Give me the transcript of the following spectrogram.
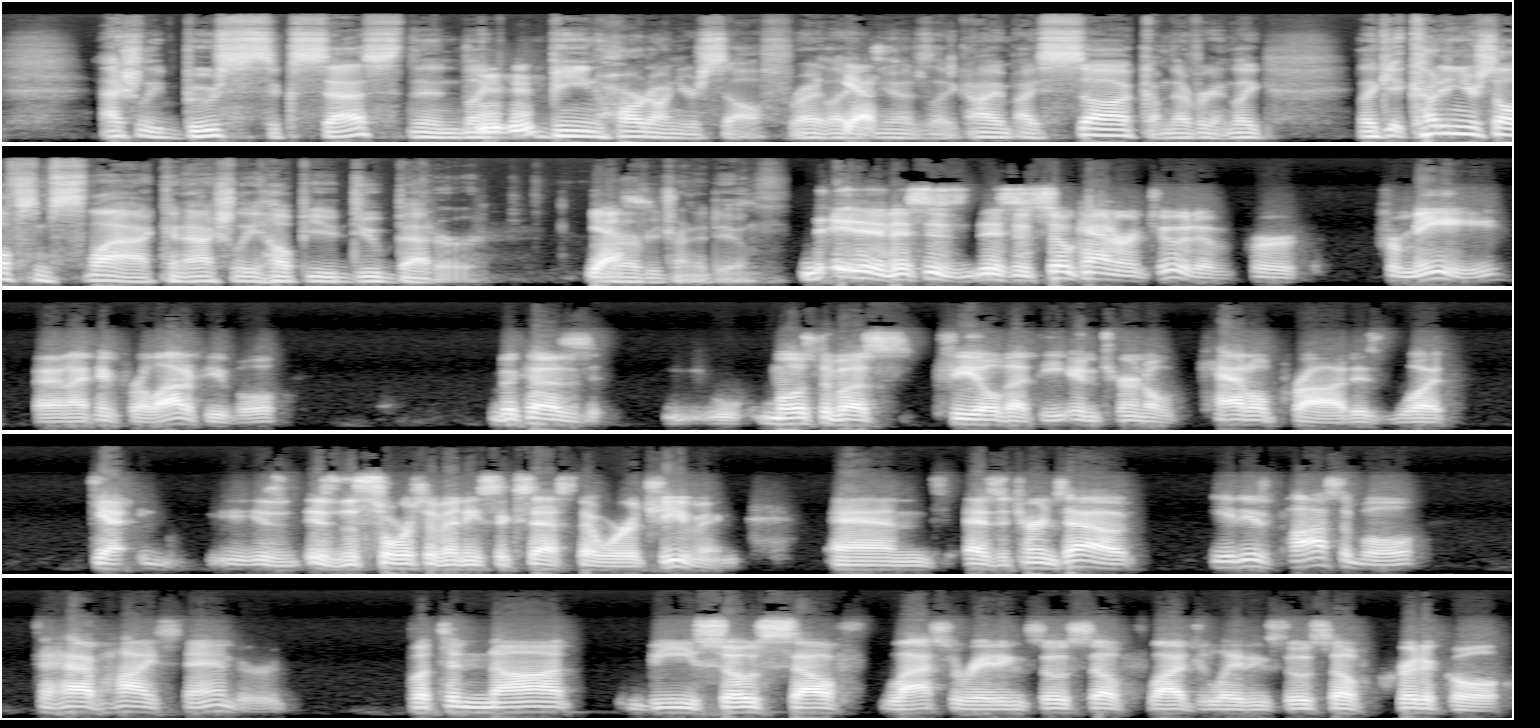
actually boosts success than like mm-hmm. being hard on yourself, right? Like, yes. you know, it's like I, I suck. I'm never gonna like like it, cutting yourself some slack can actually help you do better. Yes. whatever you're trying to do. This is this is so counterintuitive for for me, and I think for a lot of people, because most of us feel that the internal cattle prod is what get is is the source of any success that we're achieving. And as it turns out, it is possible to have high standard, but to not be so self lacerating, so self flagellating, so self critical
